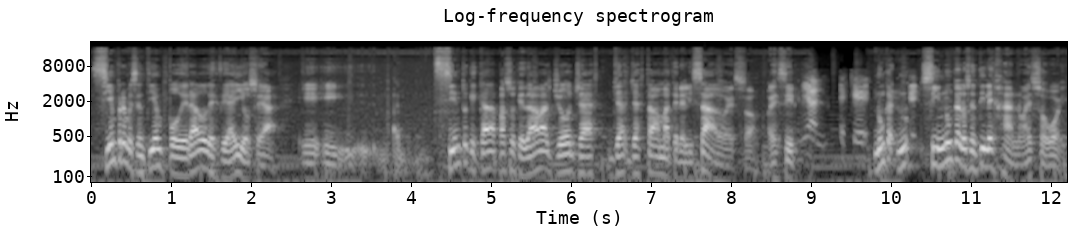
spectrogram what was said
siempre me sentía empoderado desde ahí, o sea, siento que cada paso que daba yo ya, ya, ya estaba materializado eso. Es decir, Genial. Es que, nunca, sí, nunca lo sentí lejano, a eso voy,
